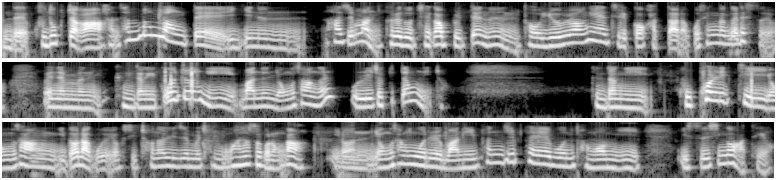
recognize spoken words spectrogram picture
근데 구독자가 한 300명대이기는 하지만 그래도 제가 볼 때는 더 유명해질 것 같다라고 생각을 했어요. 왜냐면 굉장히 꾸준히 많은 영상을 올리셨기 때문이죠. 굉장히 고퀄리티 영상이더라고요. 역시 저널리즘을 전공하셔서 그런가 이런 영상물을 많이 편집해 본 경험이 있으신 것 같아요.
